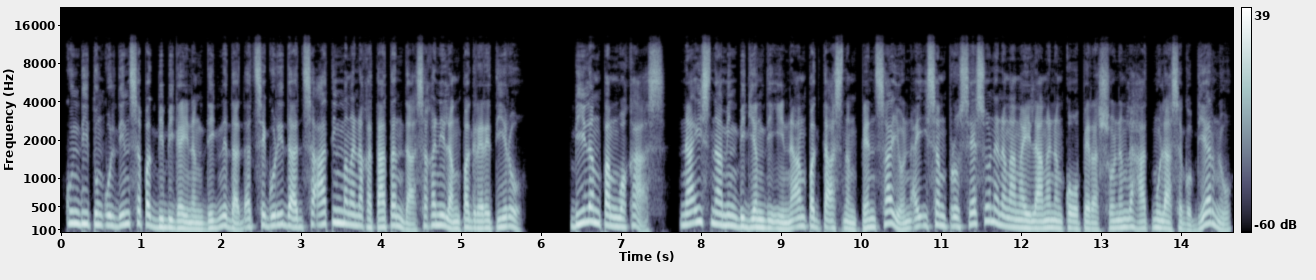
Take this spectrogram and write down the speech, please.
kundi tungkol din sa pagbibigay ng dignidad at seguridad sa ating mga nakatatanda sa kanilang pagreretiro. Bilang pangwakas, nais naming bigyang diin na ang pagtaas ng pensayon ay isang proseso na nangangailangan ng kooperasyon ng lahat mula sa gobyerno,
